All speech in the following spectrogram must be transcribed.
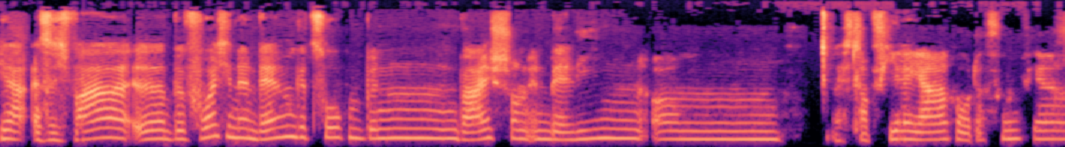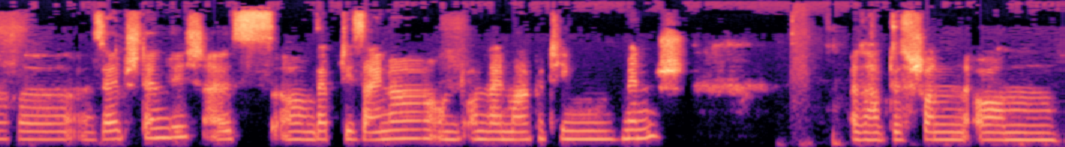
ja, also ich war, äh, bevor ich in den Wellen gezogen bin, war ich schon in Berlin, ähm, ich glaube vier Jahre oder fünf Jahre selbstständig als äh, Webdesigner und Online-Marketing-Mensch. Also habe das schon ähm,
